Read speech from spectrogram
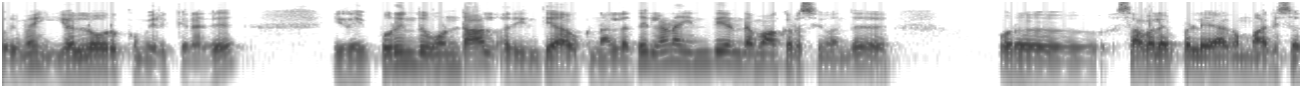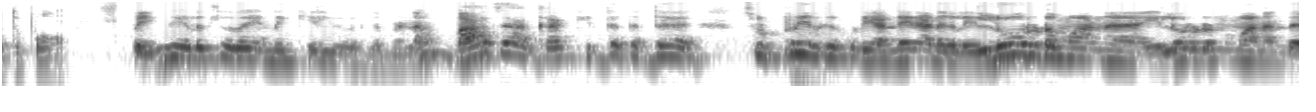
உரிமை எல்லோருக்கும் இருக்கிறது. இதை புரிந்து கொண்டால் அது இந்தியாவுக்கு நல்லது. இல்லைன்னா இந்தியன் டெமோக்ரஸி வந்து ஒரு சவலை பிள்ளையாக மாறி செத்து போகும். இப்போ இந்த இடத்துல தான் என்ன கேள்வி வருது அப்படின்னா பாஜக கிட்டத்தட்ட சுற்றி இருக்கக்கூடிய அண்டை நாடுகள் எல்லோருடமான எல்லோருடனுமான அந்த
